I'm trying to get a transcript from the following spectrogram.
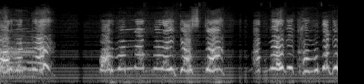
পারবেন না? পারবেন না এই আপনারা কি ক্ষমতাকে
